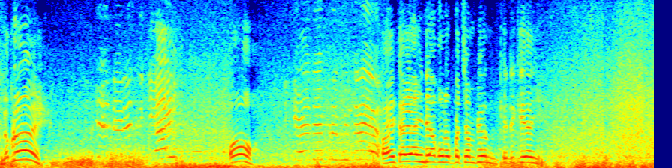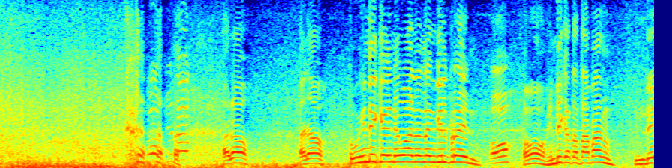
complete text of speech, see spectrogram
Labray! Oh! Ay, kaya hindi ako di kaya. ano? Ano? Kung hindi kayo nawanan ng girlfriend, Oh, oh, hindi ka tatapang. hindi.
